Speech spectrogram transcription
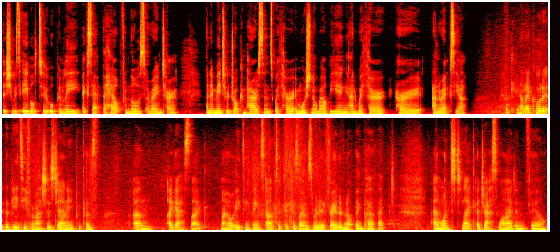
that she was able to openly accept the help from those around her and it made her draw comparisons with her emotional well-being and with her her anorexia Okay. And I called it the Beauty from Ashes journey because um, I guess like my whole eating thing started because I was really afraid of not being perfect and wanted to like address why I didn't feel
